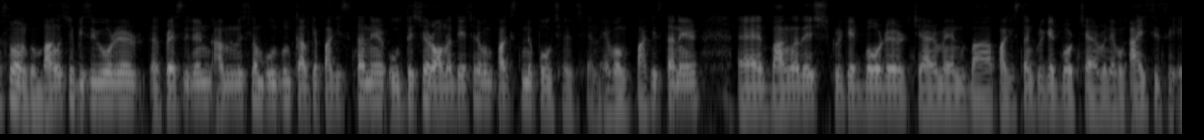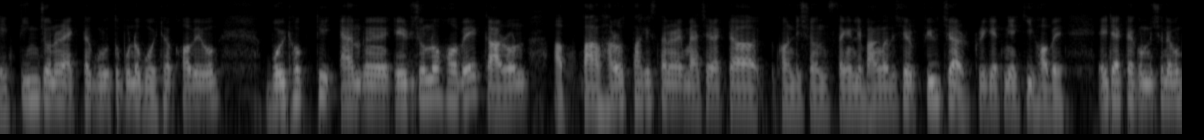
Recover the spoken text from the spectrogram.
আসসালামু আলাইকুম। বাংলাদেশের বিসিবি বোর্ডের প্রেসিডেন্ট আমিনুল ইসলাম বুলবুল কালকে পাকিস্তানের উদ্দেশ্যে রওনা দিয়েছেন এবং পাকিস্তানে পৌঁছেছেন এবং পাকিস্তানের বাংলাদেশ ক্রিকেট বোর্ডের চেয়ারম্যান বা পাকিস্তান ক্রিকেট বোর্ড চেয়ারম্যান এবং আইসিসি এই তিনজনের একটা গুরুত্বপূর্ণ বৈঠক হবে এবং বৈঠকটি এর জন্য হবে কারণ ভারত পাকিস্তানের ম্যাচের একটা কন্ডিশন সেকেন্ডলি বাংলাদেশের ফিউচার ক্রিকেট নিয়ে কি হবে এইটা একটা কন্ডিশন এবং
